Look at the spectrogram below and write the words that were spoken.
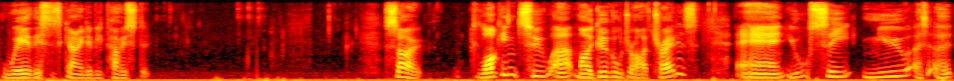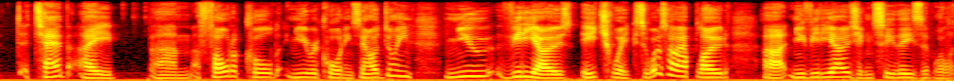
where this is going to be posted. So log into uh, my Google Drive traders and you'll see new a, a, a tab a um, a folder called new recordings. Now I'm doing new videos each week. So as I upload uh, new videos you can see these well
